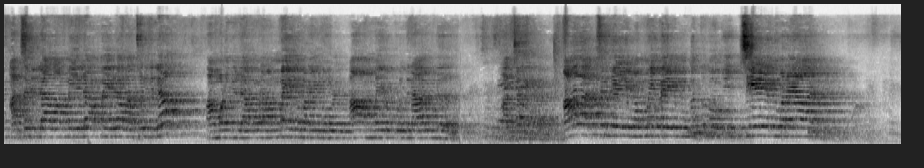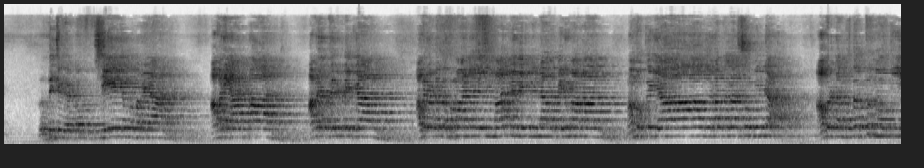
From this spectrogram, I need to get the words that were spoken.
അമ്മയില്ല അമ്മ എന്ന് പറയുമ്പോൾ ആ ആ എന്ന് പറയാൻ. കേട്ടോ. ചേ എന്ന് പറയാൻ. അവരെ ആക്കാൻ അവരെ പെരുപ്പിക്കാൻ അവരുടെ ബഹുമാനതയും മാന്യതയും ഇല്ലാതെ പെരുമാറാൻ നമുക്ക് യാതൊരു അവകാശവുമില്ല. അവരുടെ മുഖത്ത് നോക്കി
